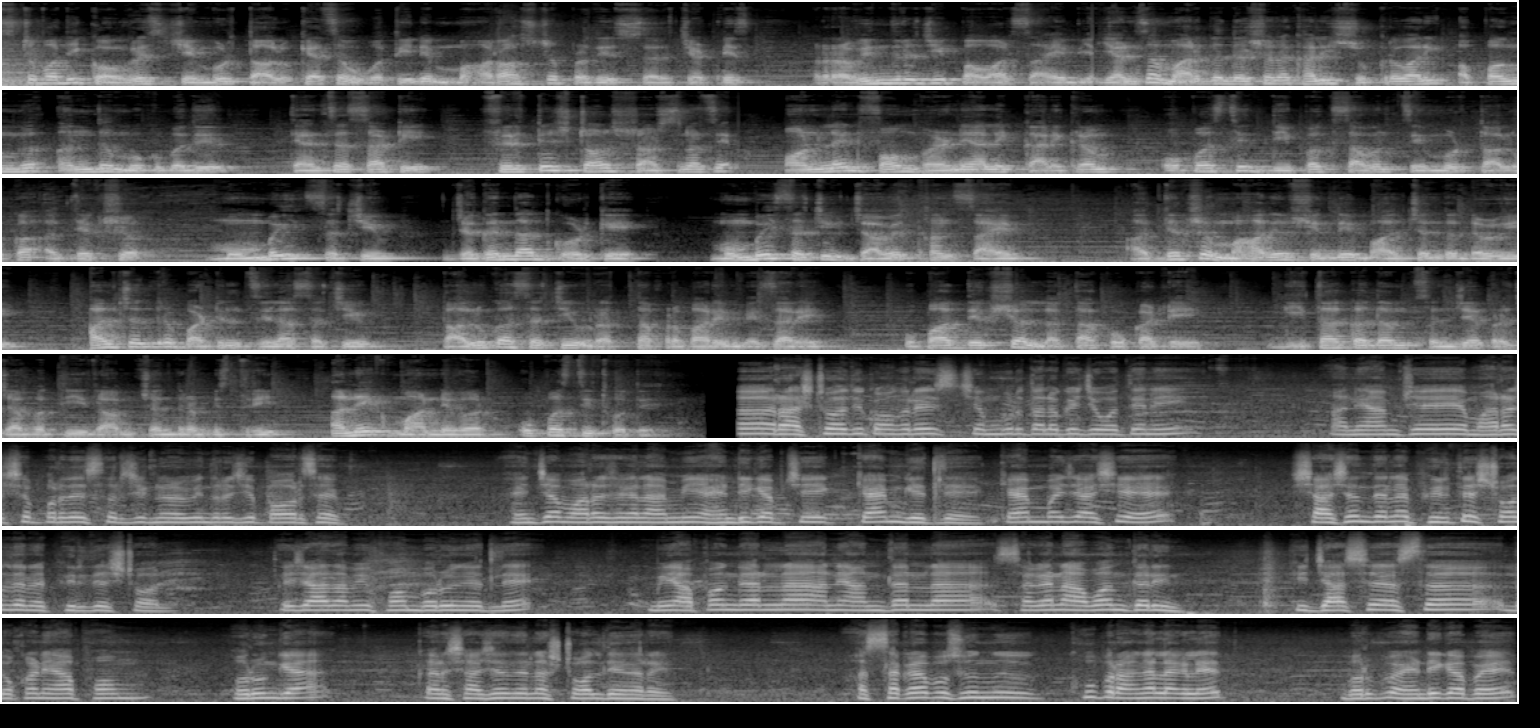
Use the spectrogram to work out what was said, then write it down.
राष्ट्रवादी काँग्रेस चेंबूर तालुक्याच्या वतीने महाराष्ट्र प्रदेश सरचिटणीस रवींद्रजी पवार साहेब यांच्या मार्गदर्शनाखाली शुक्रवारी अपंग अंध मुकबधीर त्यांच्यासाठी फिरते स्टॉल शासनाचे ऑनलाईन फॉर्म भरणे आले कार्यक्रम उपस्थित दीपक सावंत चेंबूर तालुका अध्यक्ष मुंबई सचिव जगन्नाथ घोडके मुंबई सचिव जावेद खान साहेब अध्यक्ष महादेव शिंदे भालचंद्र दळवी भालचंद्र पाटील जिल्हा सचिव तालुका सचिव रत्ना प्रभारी मेजारे उपाध्यक्ष लता कोकाटे गीता कदम संजय प्रजापती रामचंद्र मिस्त्री अनेक मान्यवर उपस्थित होते. राष्ट्रवादी काँग्रेस चेंबूर तालुक्याच्या वतीने आणि आमचे महाराष्ट्र प्रदेश सरचिटणीस रवींद्रजी पवारसाहेब यांच्या महाराष्ट्राला आम्ही हँडिकॅपचे कॅम्प घेतले. कॅम्प म्हणजे अशी आहे शासन त्यांना फिरते स्टॉल देणार फिरते स्टॉल त्याच्या आज आम्ही फॉर्म भरून घेतले. मी अपंगांना आणि अंधांना सगळ्यांना आवाहन करीन की जास्तीत जास्त लोकांनी हा फॉर्म भरून घ्या. कारण शासन त्यांना स्टॉल देणार आहेत. आज सकाळपासून खूप रांगा लागल्या आहेत. भरपूर हँडिकॅप आहेत.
